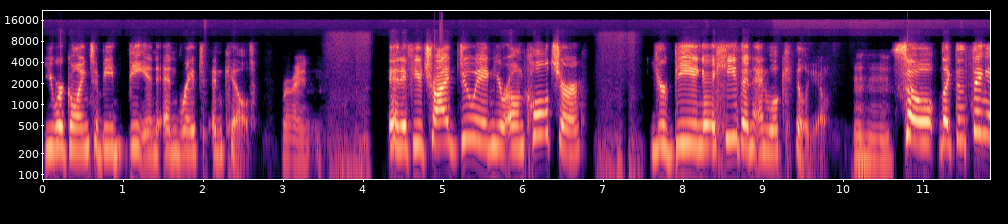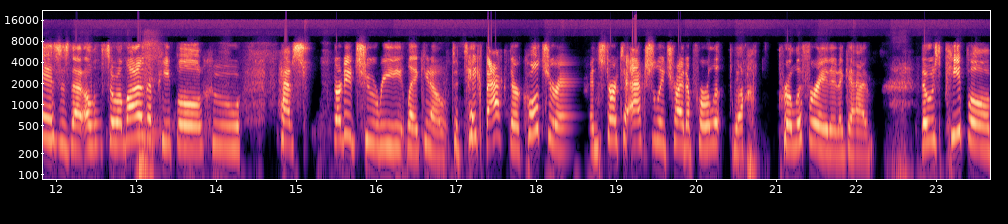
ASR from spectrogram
you were going to be beaten and raped and killed. right And if you tried doing your own culture, you're being a heathen and we'll kill you. mm-hmm. So, like the thing is, is that so a lot of the people who have started to re like you know to take back their culture and start to actually try to proli- ugh, proliferate it again, those people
